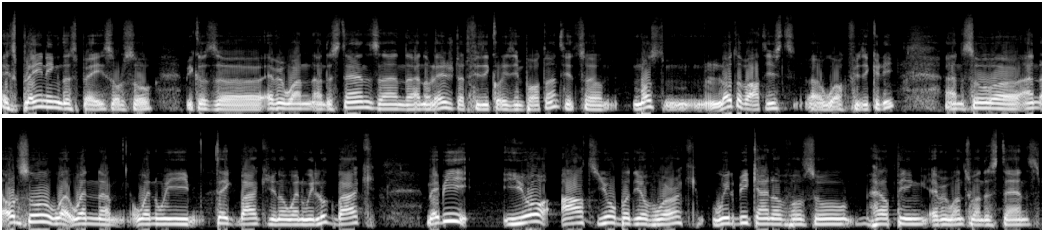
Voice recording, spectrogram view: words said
Explaining the space also because uh, everyone understands and acknowledge that physical is important. It's um, most lot of artists uh, work physically, and so uh, and also wh- when um, when we take back, you know, when we look back, maybe your art, your body of work will be kind of also helping everyone to understand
